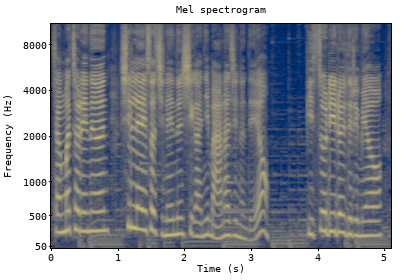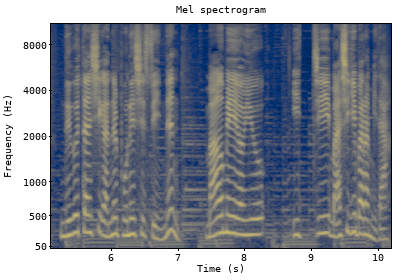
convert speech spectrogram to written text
장마철에는 실내에서 지내는 시간이 많아지는데요. 빗소리를 들으며 느긋한 시간을 보내실 수 있는 마음의 여유 잊지 마시기 바랍니다.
